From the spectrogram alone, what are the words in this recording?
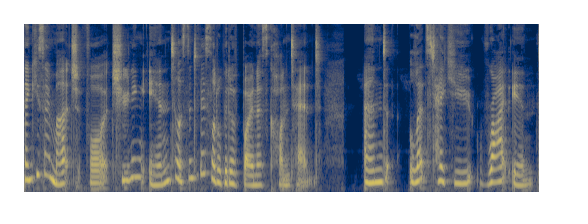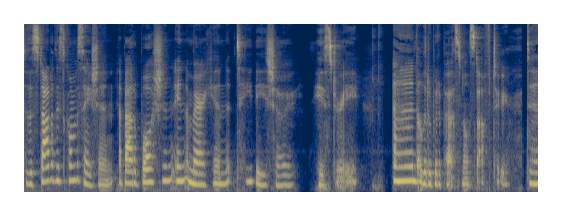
Thank you so much for tuning in to listen to this little bit of bonus content. And let's take you right in to the start of this conversation about abortion in American TV show history and a little bit of personal stuff too. This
